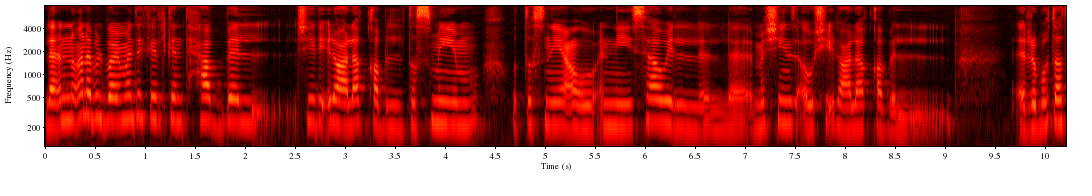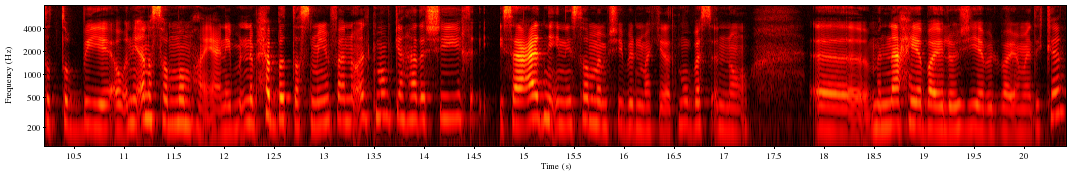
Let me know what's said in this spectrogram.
لأنه أنا بال biomedical كنت حابة الشيء اللي له علاقة بالتصميم والتصنيع وإني ساوي ال machines أو شيء له علاقة بال الروبوتات الطبية أو إني أنا صممها يعني إني بحب التصميم فإنه قلت ممكن هذا الشيء يساعدني إني صمم شيء بالماكينات مو بس إنه آه، من ناحية بيولوجية بال biomedical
